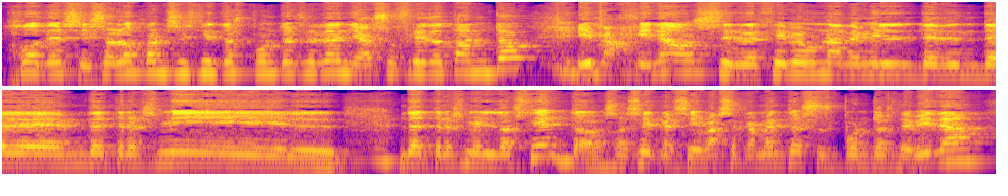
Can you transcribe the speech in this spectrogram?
Joder, si solo con 600 puntos de daño ha sufrido tanto, imaginaos si recibe una de, mil, de, de, de 3000... de 3200. Así que sí, básicamente sus puntos de vida...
